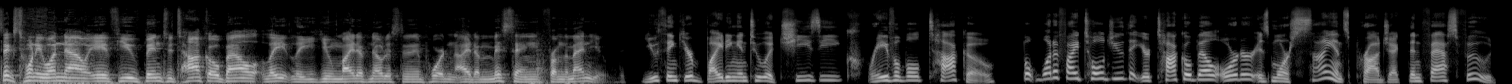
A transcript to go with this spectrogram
621 now. If you've been to Taco Bell lately, you might have noticed an important item missing from the menu. You think you're biting into a cheesy, craveable taco. But what if I told you that your Taco Bell order is more science project than fast food?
